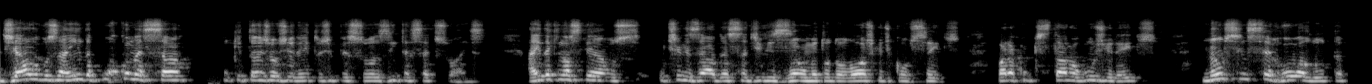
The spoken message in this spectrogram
Diálogos ainda por começar com que tange aos direitos de pessoas intersexuais. Ainda que nós tenhamos utilizado essa divisão metodológica de conceitos para conquistar alguns direitos, não se encerrou a luta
